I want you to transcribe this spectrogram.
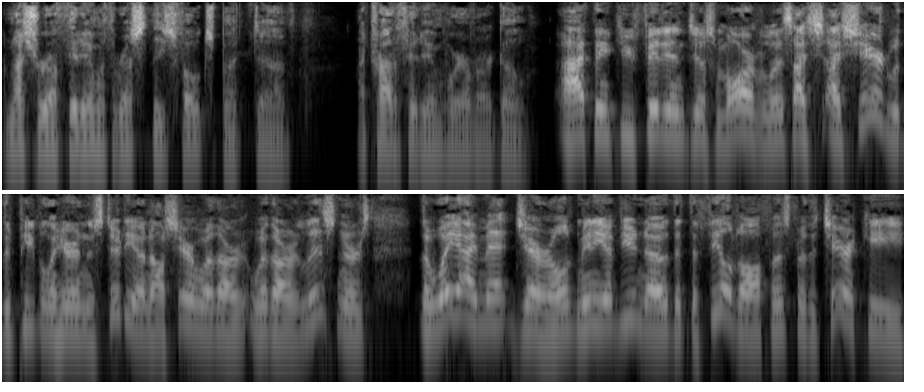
I'm not sure I fit in with the rest of these folks, but uh, I try to fit in wherever I go. I think you fit in just marvelous. I, I shared with the people here in the studio, and I'll share with our with our listeners the way I met Gerald. Many of you know that the field office for the Cherokee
